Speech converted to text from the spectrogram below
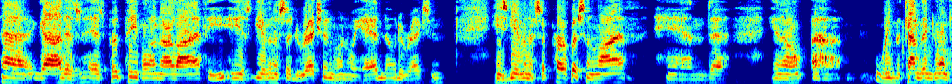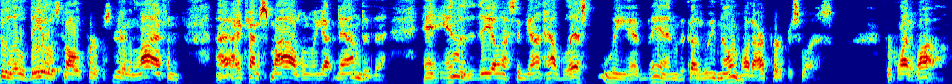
God has has put people in our life. He He has given us a direction when we had no direction. He's given us a purpose in life, and uh, you know, uh, we've kind of been going through a little deal. It's called Purpose Driven Life. And I, I kind of smiled when we got down to the end of the deal. And I said, God, how blessed we have been because we've known what our purpose was for quite a while.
